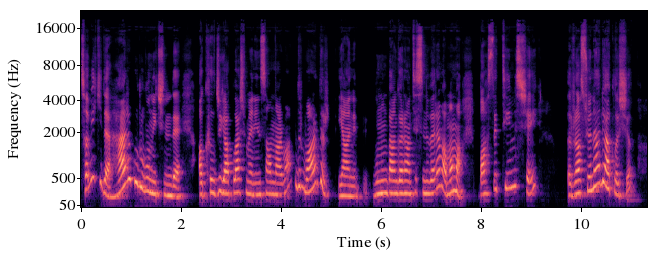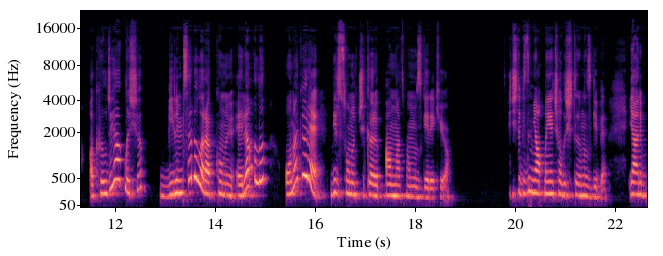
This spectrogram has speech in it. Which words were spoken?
Tabii ki de her grubun içinde akılcı yaklaşmayan insanlar var mıdır? Vardır. Yani bunun ben garantisini veremem ama bahsettiğimiz şey rasyonel yaklaşıp, akılcı yaklaşıp, bilimsel olarak konuyu ele alıp ona göre bir sonuç çıkarıp anlatmamız gerekiyor. İşte, bizim yapmaya çalıştığımız gibi. Yani,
